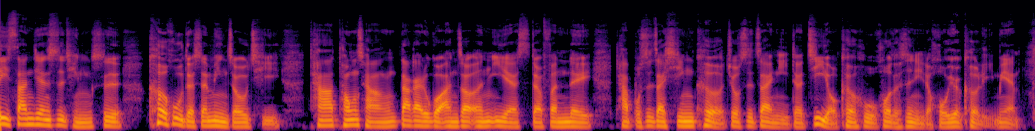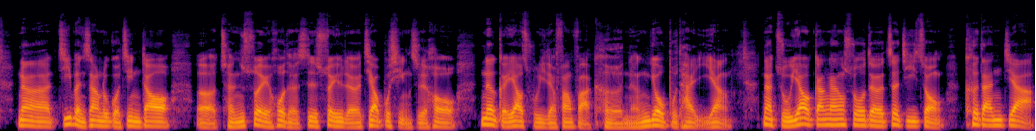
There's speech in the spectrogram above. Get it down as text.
第三件事情是客户的生命周期，它通常大概如果按照 NES 的分类，它不是在新客，就是在你的既有客户或者是你的活跃客里面。那基本上如果进到呃沉睡或者是睡得叫不醒之后，那个要处理的方法可能又不太一样。那主要刚刚说的这几种客单价、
